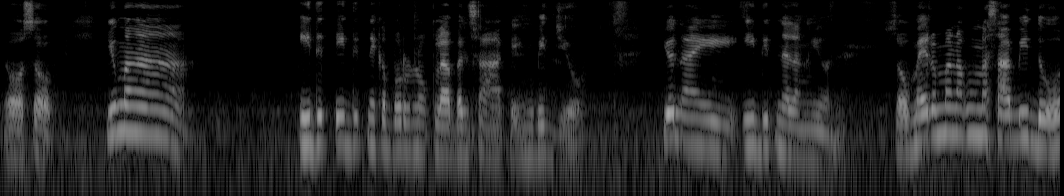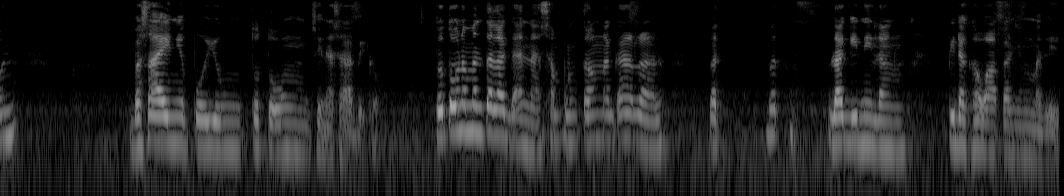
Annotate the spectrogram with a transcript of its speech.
So, so, yung mga edit-edit ni Kaburunok laban sa aking video, yun ay edit na lang yun. So, mayroon man akong nasabi doon, basahin niyo po yung totoong sinasabi ko. Totoo naman talaga na sampung taong nag-aral, but, but lagi nilang pinaghawakan yung mali.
